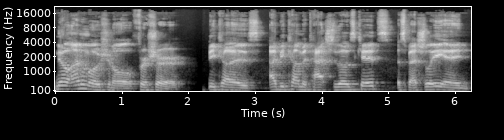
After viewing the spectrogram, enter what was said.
No, I'm emotional for sure because I become attached to those kids, especially, and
